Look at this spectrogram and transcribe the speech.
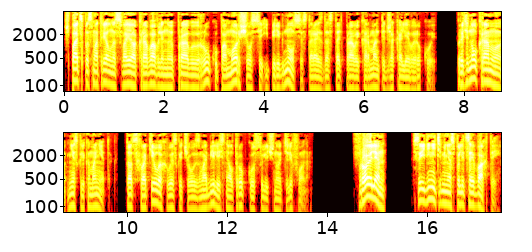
Шпац посмотрел на свою окровавленную правую руку, поморщился и перегнулся, стараясь достать правый карман пиджака левой рукой. Протянул к раму несколько монеток. Тот схватил их, выскочил из мобиля и снял трубку с уличного телефона. «Фройлен, соедините меня с полицайвахтой!»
